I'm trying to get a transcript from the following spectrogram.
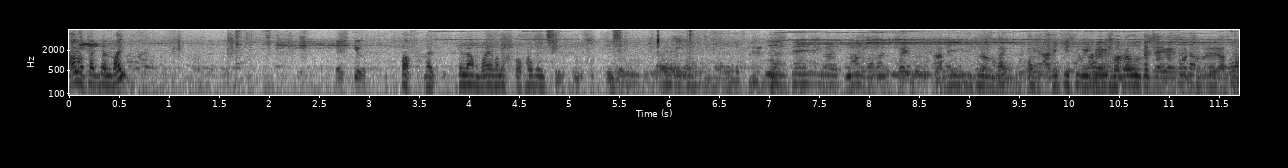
ভালো থাকবেন ভাই। হ্যাঁ, ভাই, গেলাম ভাই অনেক কথা বলছি। আমি আমি কিছু বিষয়ে কথা বলতে চাই বর্তমানে রাষ্ট্র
